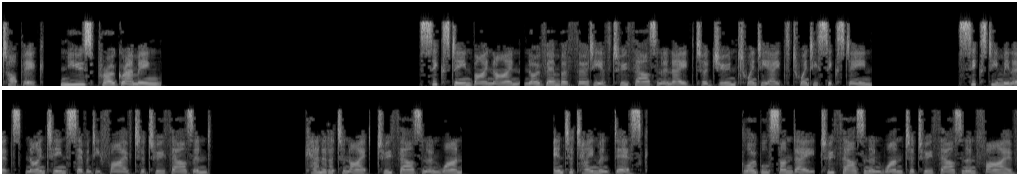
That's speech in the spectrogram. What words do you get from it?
Topic: News programming. 16 by 9 November 30, 2008 to June 28, 2016 60 minutes 1975 to 2000 Canada Tonight 2001 Entertainment Desk. Global Sunday 2001 to 2005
